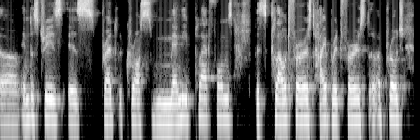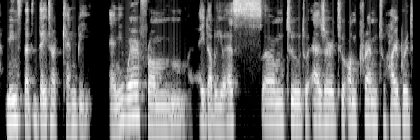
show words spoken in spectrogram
uh, industries is spread across many platforms. This cloud first, hybrid first uh, approach means that data can be anywhere from AWS um, to, to Azure to on prem to hybrid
